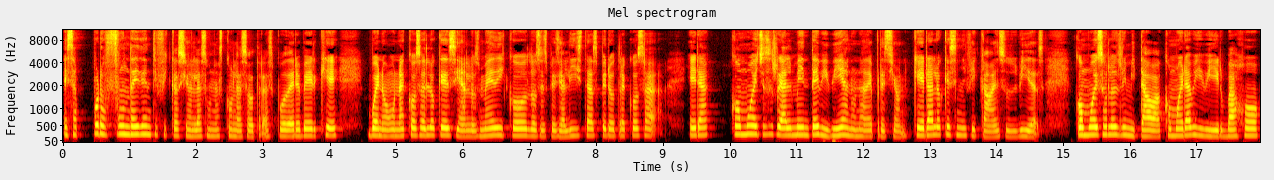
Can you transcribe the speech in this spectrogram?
esa profunda identificación las unas con las otras, poder ver que, bueno, una cosa es lo que decían los médicos, los especialistas, pero otra cosa era cómo ellos realmente vivían una depresión, qué era lo que significaba en sus vidas, cómo eso los limitaba, cómo era vivir bajo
